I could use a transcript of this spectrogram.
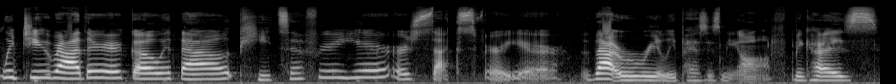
Would you rather go without pizza for a year or sex for a year? That really pisses me off because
